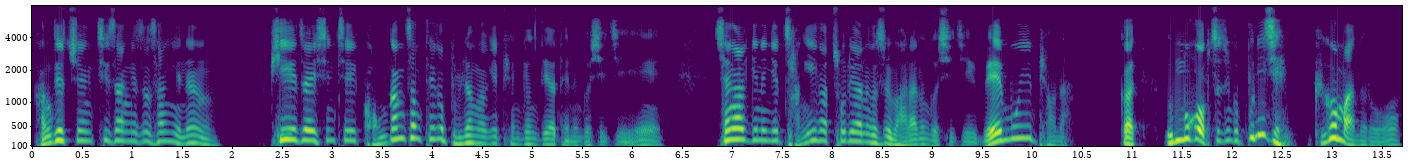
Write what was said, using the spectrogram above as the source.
강제추행 치상에서 상해는 피해자의 신체의 건강 상태가 불량하게 변경돼야 되는 것이지 생활 기능에 장애가 초래하는 것을 말하는 것이지 외모의 변화 그러니까 음모가 없어진 것 뿐이지 그것만으로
